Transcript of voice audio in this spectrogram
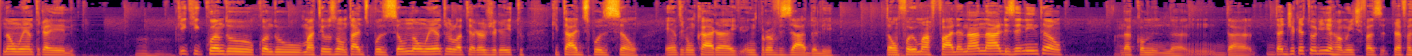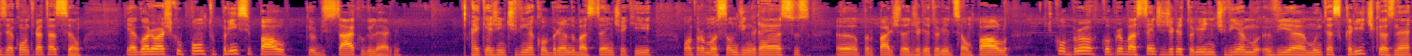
não entra ele? Uhum. Por que, que quando, quando o Matheus não está à disposição, não entra o lateral direito que está à disposição? Entra um cara improvisado ali. Então foi uma falha na análise ali então. É. Da, da, da diretoria realmente faz, para fazer a contratação. E agora eu acho que o ponto principal que eu destaco, Guilherme, é que a gente vinha cobrando bastante aqui uma promoção de ingressos uh, por parte da diretoria de São Paulo gente cobrou, cobrou bastante a diretoria, a gente via, via muitas críticas, né,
